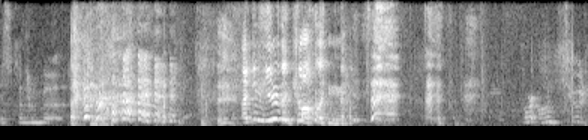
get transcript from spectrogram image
has been. I can hear the calling noise. We're on duty.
